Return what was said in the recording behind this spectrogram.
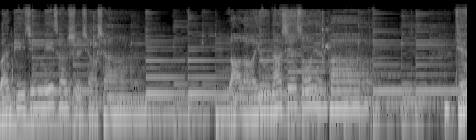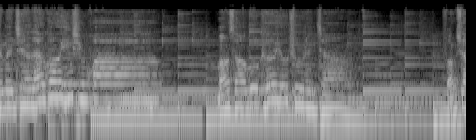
顽皮筋迷藏石桥下。姥姥有那些作业吧？铁门前篮筐银杏花，茅草屋可有住人家？放下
